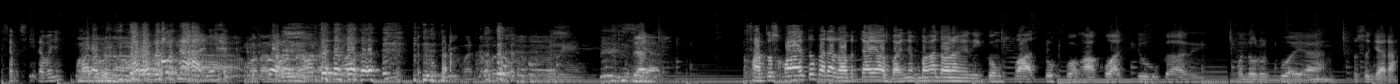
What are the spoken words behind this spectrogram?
siapa sih namanya? Maradona Maradona, anjir. Maradona Primadona. Dan satu sekolah itu pada nggak percaya banyak banget orang yang nikung waduh gua nggak kuat juga nih menurut gua ya Hmm. terus sejarah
